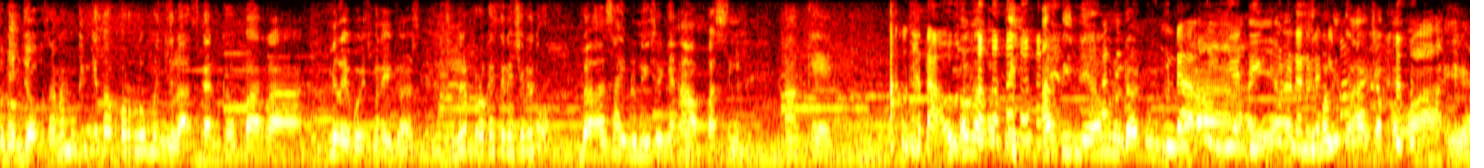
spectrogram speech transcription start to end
sebelum jauh ke sana mungkin kita perlu menjelaskan ke para Miley Boys Miley Girls sebenarnya procrastination itu bahasa Indonesianya apa sih? Oke. Aku nggak tahu. Oh nggak ngerti artinya menunda-nunda. Menunda, oh iya, ding, menunda-nunda sesimpel itu gimana? aja kok wah iya.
